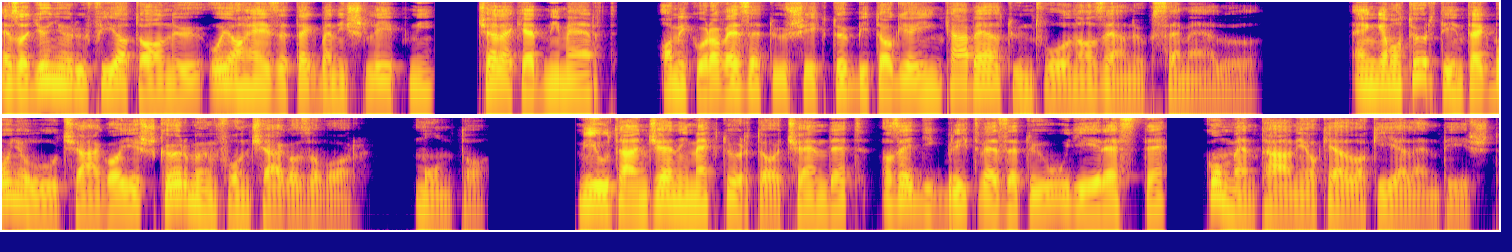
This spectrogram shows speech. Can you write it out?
Ez a gyönyörű fiatal nő olyan helyzetekben is lépni, cselekedni mert, amikor a vezetőség többi tagja inkább eltűnt volna az elnök szem elől. Engem a történtek bonyolultsága és körmönfontsága zavar, mondta. Miután Jenny megtörte a csendet, az egyik brit vezető úgy érezte, kommentálnia kell a kijelentést.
